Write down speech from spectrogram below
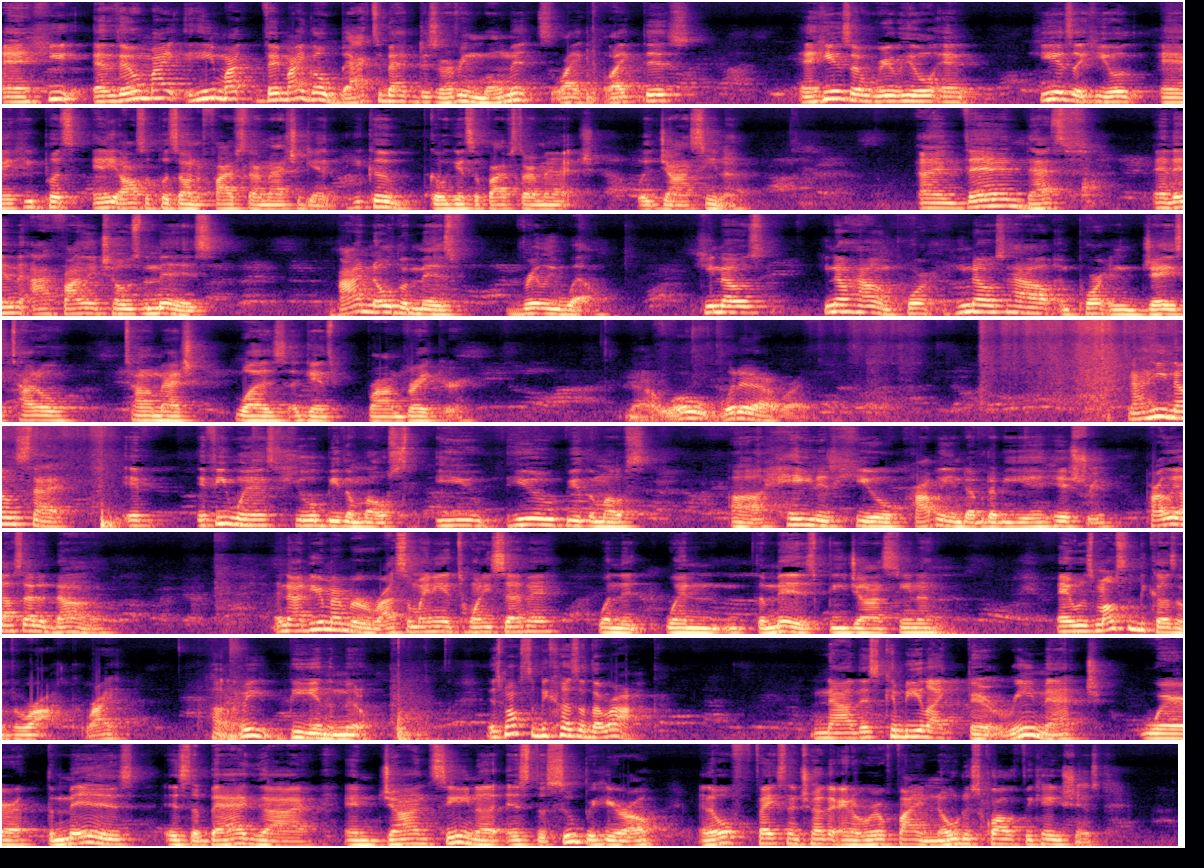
And he and they might he might they might go back to back deserving moments like like this and he is a real heel, and he is a heel, and he puts and he also puts on a five star match again. He could go against a five star match with John Cena, and then that's and then I finally chose the Miz. I know the Miz really well. He knows he know how important he knows how important Jey's title title match was against Bron Breakker. Now, whoa, what did I write? Now he knows that if if he wins, he'll be the most he he'll be the most uh, hated heel probably in WWE history, probably outside of Dom. And now, do you remember WrestleMania 27 when the when the Miz beat John Cena? And it was mostly because of The Rock, right? Huh, let me be in the middle. It's mostly because of The Rock. Now, this can be like their rematch where The Miz is the bad guy and John Cena is the superhero, and they'll face each other in a real fight, no disqualifications.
